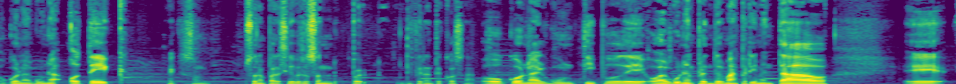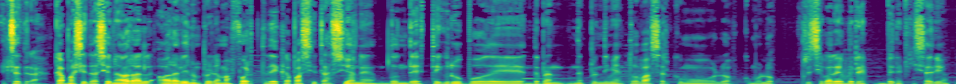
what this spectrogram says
o con alguna OTEC, que son, son parecidos, pero son pues, diferentes cosas, o con algún tipo de, o algún emprendedor más experimentado, eh, etcétera. Capacitación. Ahora, ahora viene un programa fuerte de capacitaciones, donde este grupo de, de empre- de emprendimiento va a ser como los, como los principales bene- beneficiarios.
